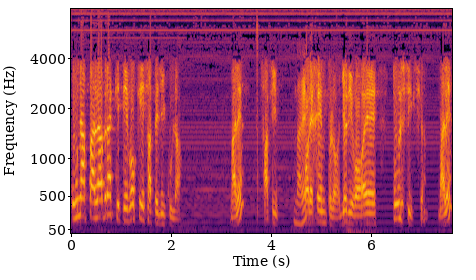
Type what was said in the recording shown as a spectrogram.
una palabra que te evoque esa película, ¿vale? Fácil. Vale. Por ejemplo, yo digo eh, Pulp Fiction, ¿vale?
